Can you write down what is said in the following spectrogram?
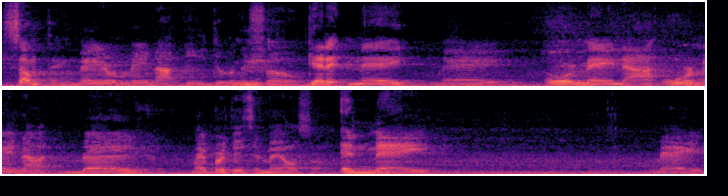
something. may or may not be doing a mm-hmm. show. Get it? May May or may not. or may not. May. My birthday's in May also. In May, May.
